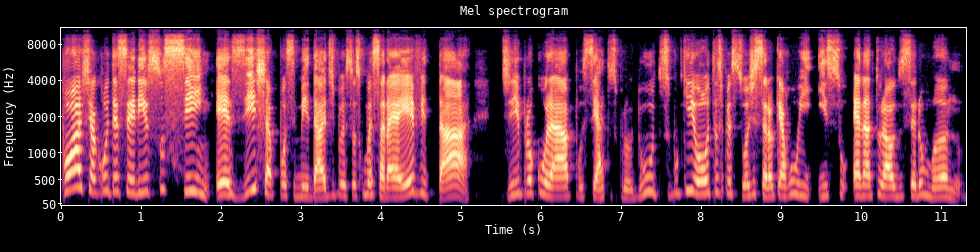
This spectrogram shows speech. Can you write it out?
Pode acontecer isso sim. Existe a possibilidade de pessoas começarem a evitar de procurar por certos produtos porque outras pessoas disseram que é ruim. Isso é natural do ser humano.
